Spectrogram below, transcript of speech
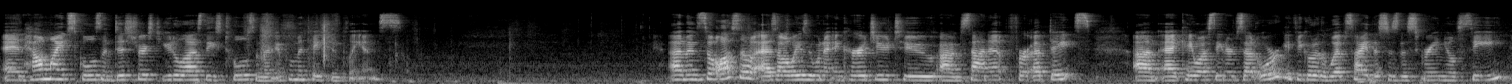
and how might schools and districts utilize these tools in their implementation plans. Um, and so also, as always, we want to encourage you to um, sign up for updates um, at kystandards.org. If you go to the website, this is the screen you'll see,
